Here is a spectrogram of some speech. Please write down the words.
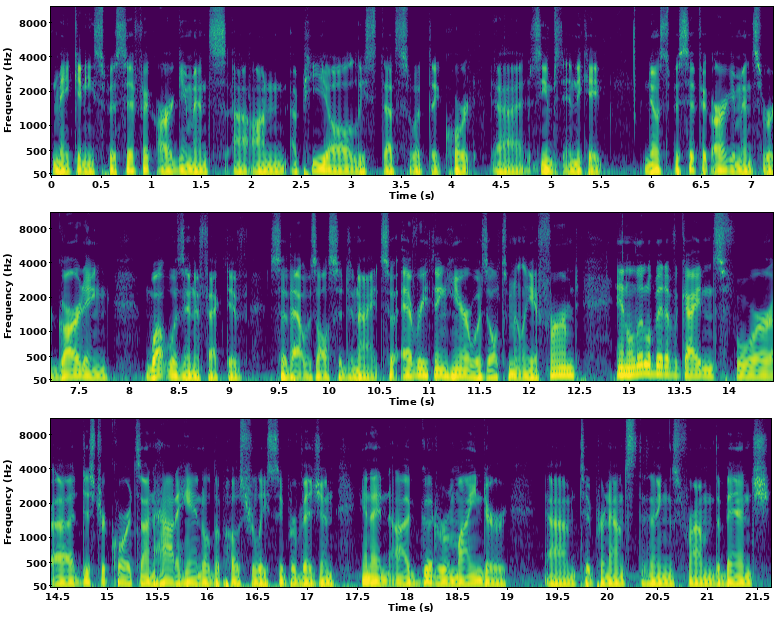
make any specific arguments uh, on appeal. At least that's what the court uh, seems to indicate. No specific arguments regarding what was ineffective, so that was also denied. So everything here was ultimately affirmed, and a little bit of guidance for uh, district courts on how to handle the post release supervision, and a, a good reminder um, to pronounce the things from the bench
